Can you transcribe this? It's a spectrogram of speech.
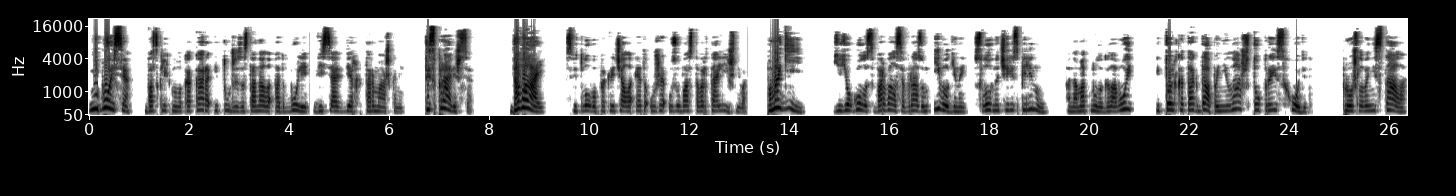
Не бойся! Воскликнула Какара и тут же застонала от боли, вися вверх тормашками. Ты справишься! Давай! Светлова прокричала это уже у зубастого рта лишнего. Помоги! Ее голос ворвался в разум Иволгиной, словно через пелену. Она мотнула головой и только тогда поняла, что происходит. Прошлого не стало.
